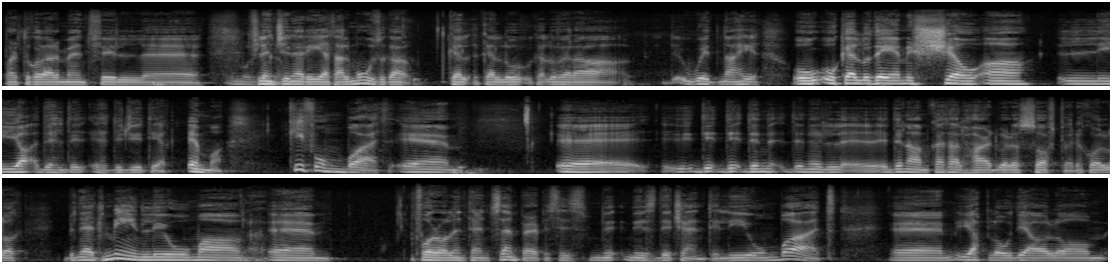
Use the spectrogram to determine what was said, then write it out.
partikolarment fil-inġinerija tal-mużika, kellu vera Widna ħil. U kellu dejjem ix-xewqa li jaqdi ħdiġi tiegħek. Imma kif imbagħad ehm, eh, din il-dinamika tal-hardware u software ikollok bnedmin li huma ehm, for all intents and purposes nis deċenti li jumbat Ehm, japplodjawlhom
